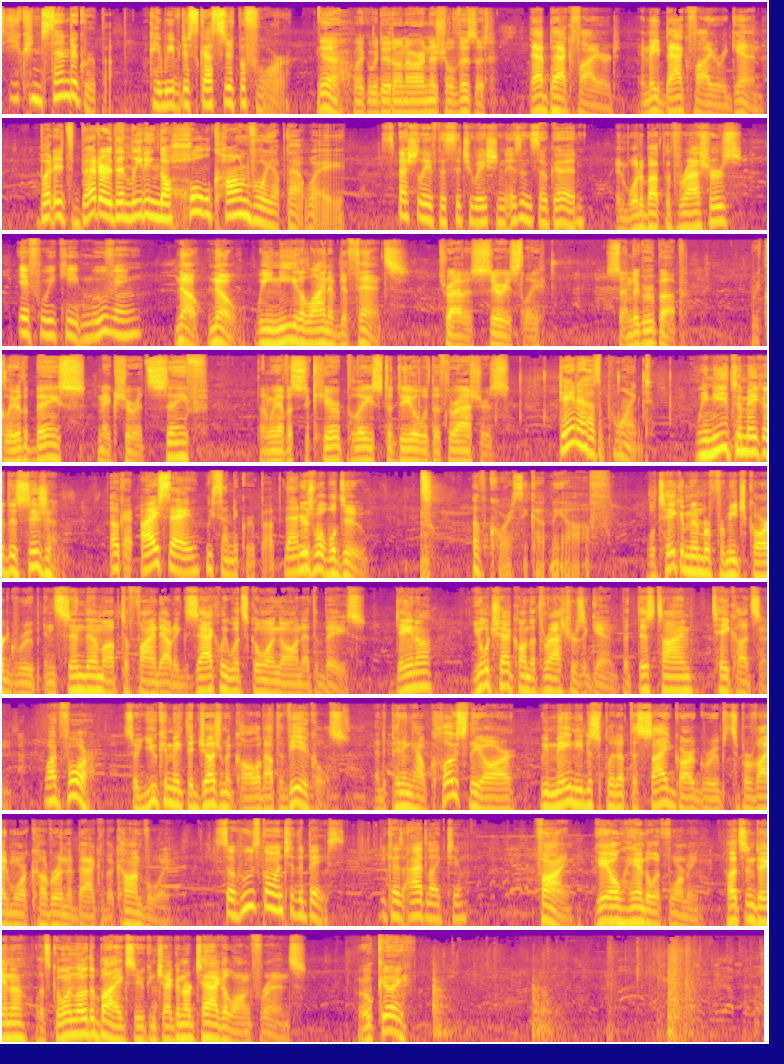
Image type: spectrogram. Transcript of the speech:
You can send a group up. Okay, we've discussed it before. Yeah, like we did on our initial visit. That backfired. It may backfire again. But it's better than leading the whole convoy up that way. Especially if the situation isn't so good. And what about the Thrashers? If we keep moving. No, no. We need a line of defense. Travis, seriously. Send a group up. We clear the base, make sure it's safe, then we have a secure place to deal with the Thrashers. Dana has a point. We need to make a decision. Okay, I say we send a group up. Then Here's what we'll do. Of course he cut me off. We'll take a member from each guard group and send them up to find out exactly what's going on at the base. Dana, you'll check on the Thrashers again, but this time, take Hudson. What for? So you can make the judgment call about the vehicles. And depending how close they are, we may need to split up the side guard groups to provide more cover in the back of the convoy. So who's going to the base? Because I'd like to. Fine. Gail, handle it for me. Hudson, Dana, let's go and load the bike so you can check on our tag along friends. Okay.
